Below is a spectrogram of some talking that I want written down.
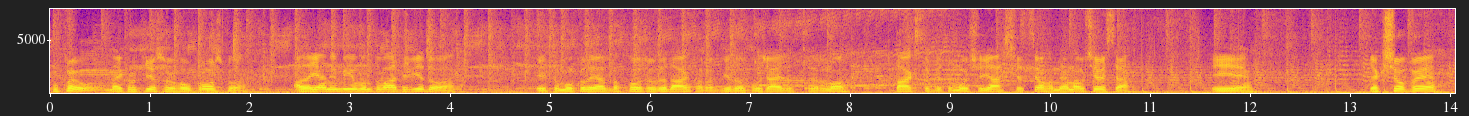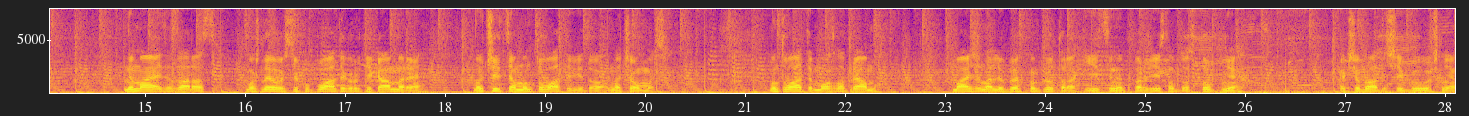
купив найкрутішу GoPro, але я не вмію монтувати відео. І тому коли я заходжу в редактор, відео виходить все одно так собі, тому що я ще цього не навчився. І якщо ви не маєте зараз можливості купувати круті камери, навчіться монтувати відео на чомусь. Монтувати можна прям майже на будь-яких комп'ютерах і ціни тепер дійсно доступні, якщо брати ще й бушні.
